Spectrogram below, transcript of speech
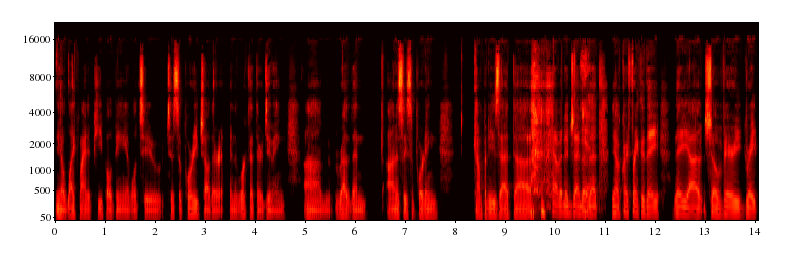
you know like-minded people being able to to support each other in the work that they're doing um, rather than honestly supporting companies that uh, have an agenda yeah. that you know quite frankly they they uh, show very great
